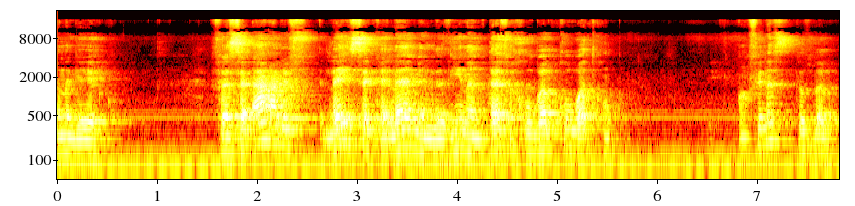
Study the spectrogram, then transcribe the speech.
أنا جاي لكم. فسأعرف ليس كلام الذين انتفخوا بل قوتهم. ما في ناس تفضل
